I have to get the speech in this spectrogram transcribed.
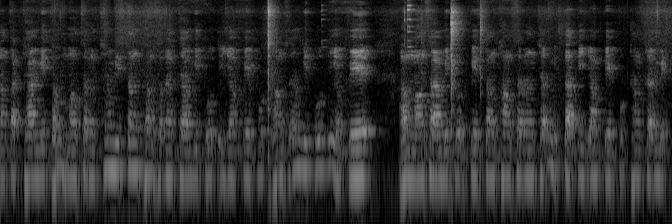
ณังกัจฉามิธัมมังสรณังกัจฉามิสังฆังสรณังกัจฉามิทุติยัมปีพุทธังสรณังมิทุติยัมปีอัมมังสามิตุปิสังขังสรณังฉมิตติยัมปิพุทธังสมิต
